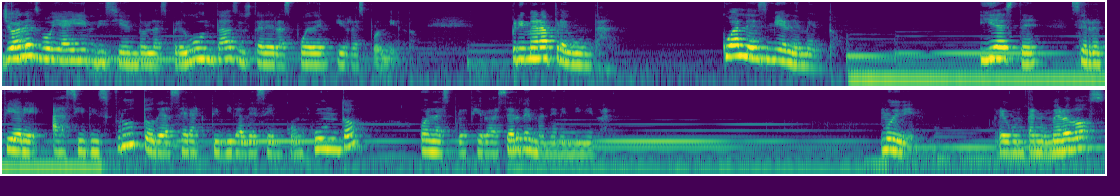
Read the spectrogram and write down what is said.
Yo les voy a ir diciendo las preguntas y ustedes las pueden ir respondiendo. Primera pregunta. ¿Cuál es mi elemento? Y este se refiere a si disfruto de hacer actividades en conjunto o las prefiero hacer de manera individual. Muy bien. Pregunta número 2.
